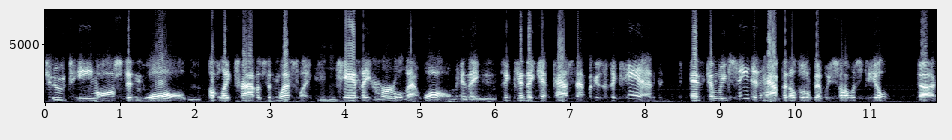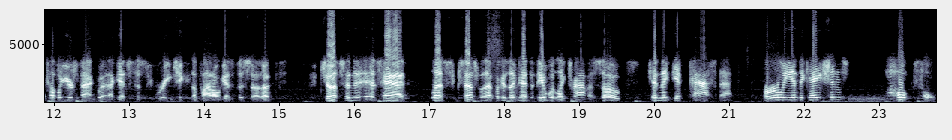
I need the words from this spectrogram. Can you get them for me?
two-team Austin wall of Lake Travis and Westlake. Mhm. Can they hurdle that wall? Can they can they get past that? Because if they can, and and we've seen it happen a little bit. We saw with Steele uh, a couple years back against this, reaching the final against DeSoto. Judson has had less success with that because they've had to deal with Lake Travis. So can they get past that? Early indications, hopeful.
